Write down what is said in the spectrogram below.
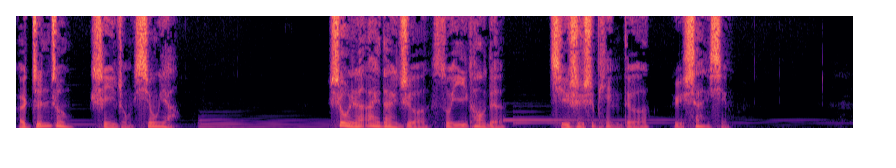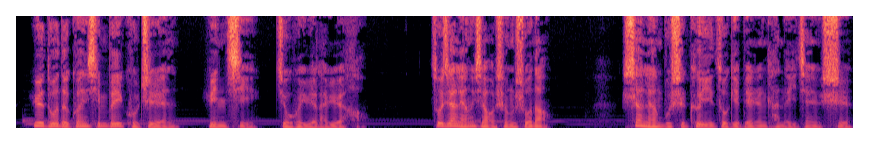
而真正是一种修养。受人爱戴者所依靠的，其实是品德与善行。越多的关心悲苦之人，运气就会越来越好。作家梁晓声说道：“善良不是刻意做给别人看的一件事。”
